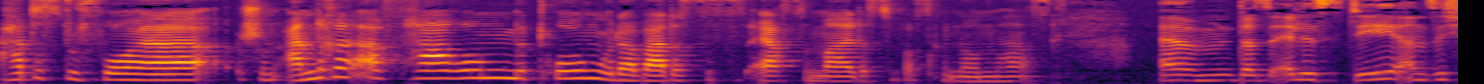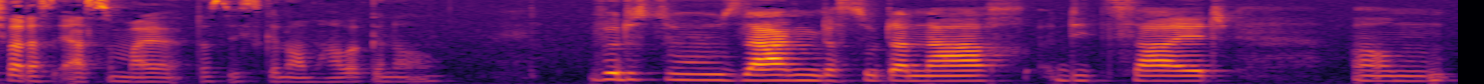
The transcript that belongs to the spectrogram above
hattest du vorher schon andere Erfahrungen mit Drogen oder war das das erste Mal, dass du was genommen hast? Ähm, das LSD an sich war das erste Mal, dass ich es genommen habe, genau. Würdest du sagen, dass du danach die Zeit ähm,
